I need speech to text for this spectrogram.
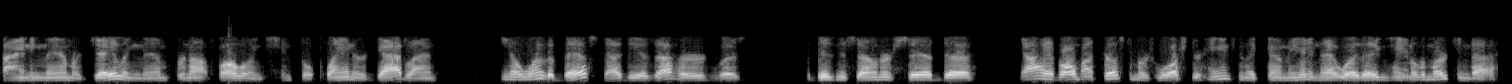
fining them or jailing them for not following central planner guidelines. You know, one of the best ideas I heard was the business owner said, uh, "I have all my customers wash their hands when they come in, and that way they can handle the merchandise."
